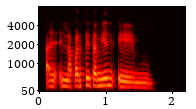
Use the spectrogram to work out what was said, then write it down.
en la parte también em,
